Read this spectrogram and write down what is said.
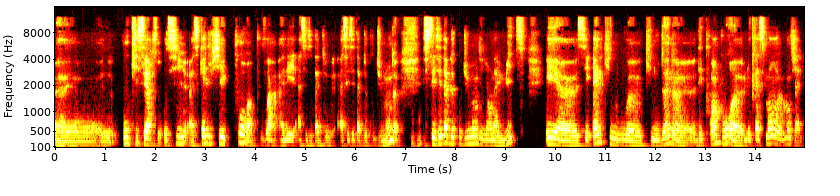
Euh, ou qui servent aussi à se qualifier pour pouvoir aller à ces étapes de, à ces étapes de Coupe du Monde. Mhm. Ces étapes de Coupe du Monde, il y en a huit, et euh, c'est elles qui nous, euh, qui nous donnent des points pour le classement mondial.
